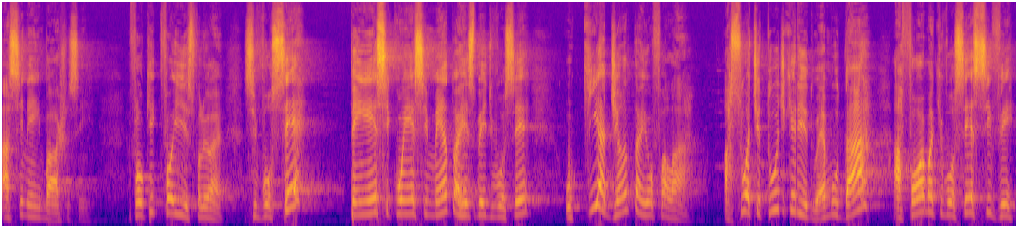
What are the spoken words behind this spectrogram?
assinei embaixo assim. Ela falou: o que, que foi isso? Eu falei: se você tem esse conhecimento a respeito de você, o que adianta eu falar? A sua atitude, querido, é mudar a forma que você se vê.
